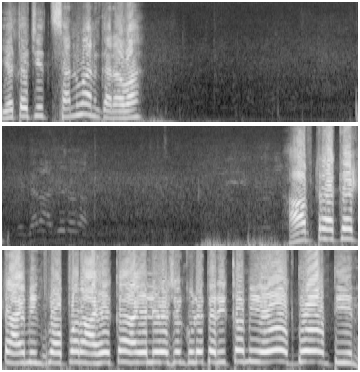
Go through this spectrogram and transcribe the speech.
यथोचित सन्मान करावा. हाफ ट्रॅक टायमिंग प्रॉपर आहे का? एलिव्हेशन कुठेतरी कमी एक दोन तीन.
